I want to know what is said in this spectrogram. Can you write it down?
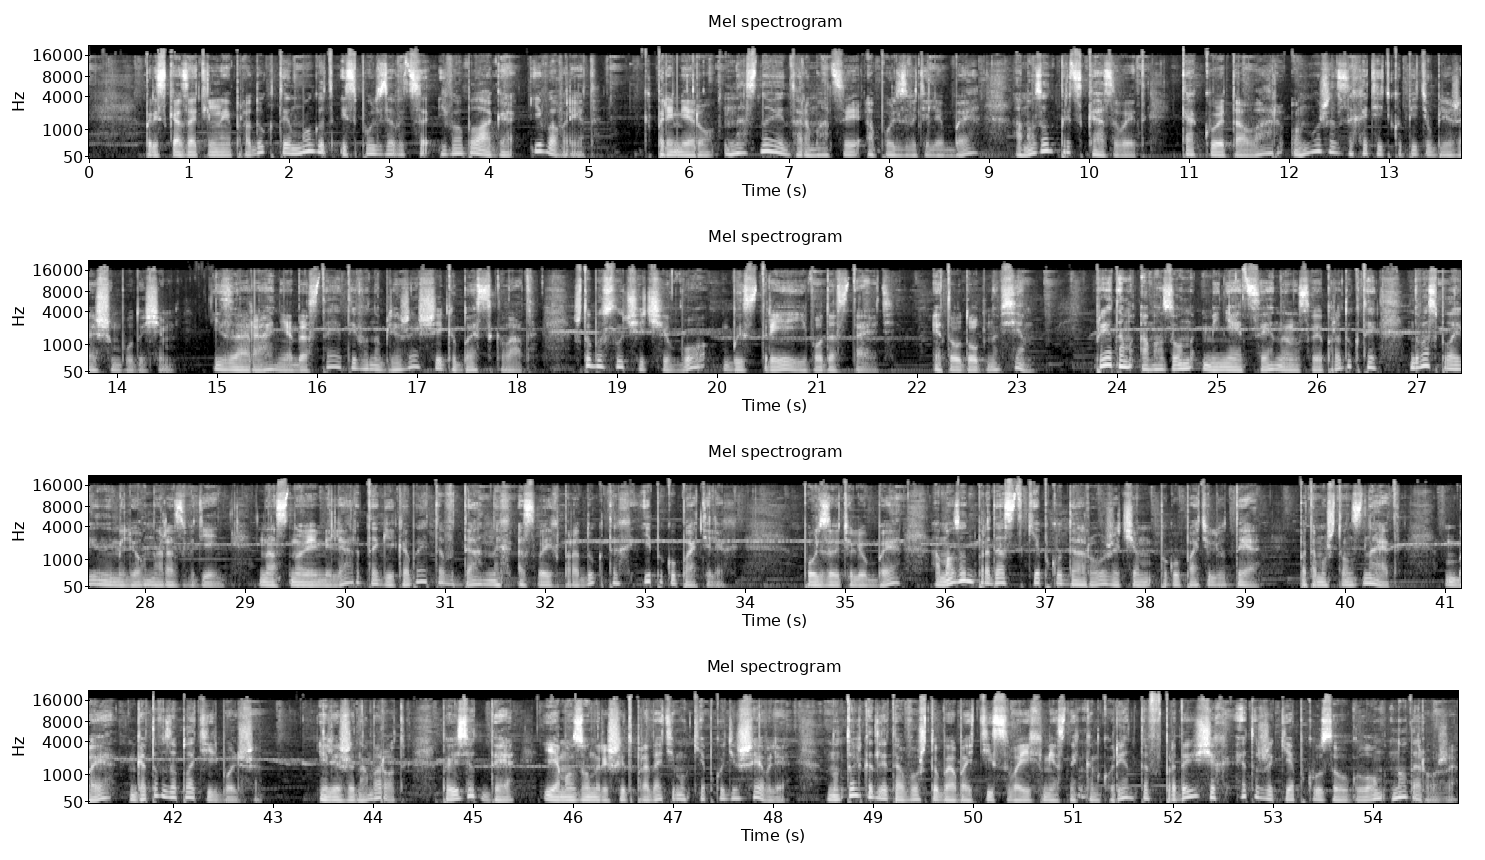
Предсказательные продукты могут использоваться и во благо, и во вред. К примеру, на основе информации о пользователе B Amazon предсказывает, какой товар он может захотеть купить в ближайшем будущем и заранее доставит его на ближайший B склад, чтобы в случае чего быстрее его доставить. Это удобно всем – при этом Amazon меняет цены на свои продукты 2,5 миллиона раз в день на основе миллиарда гигабайтов данных о своих продуктах и покупателях. Пользователю B Amazon продаст кепку дороже, чем покупателю D, потому что он знает, B готов заплатить больше – или же наоборот, повезет Д, и Amazon решит продать ему кепку дешевле, но только для того, чтобы обойти своих местных конкурентов, продающих эту же кепку за углом, но дороже.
